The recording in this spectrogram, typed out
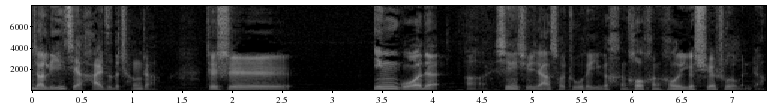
叫《理解孩子的成长》，这是英国的啊心理学家所著的一个很厚很厚的一个学术的文章。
